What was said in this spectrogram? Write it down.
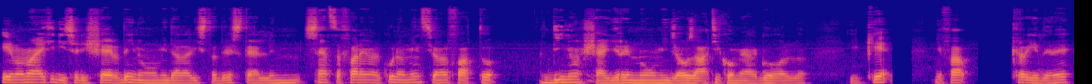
e il manuale ti dice di scegliere dei nomi dalla lista delle stelle senza fare alcuna menzione al fatto di non scegliere nomi già usati come al gol, il che mi fa credere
